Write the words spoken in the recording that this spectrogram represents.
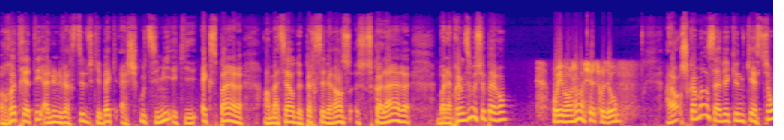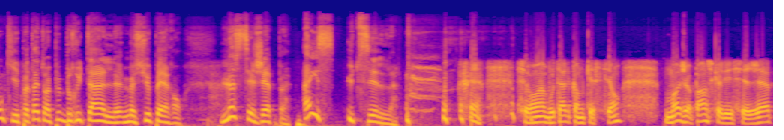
retraité à l'Université du Québec à Chicoutimi et qui est expert en matière de persévérance scolaire. Bon après-midi, Monsieur Perron. Oui, bonjour, Monsieur Trudeau. Alors, je commence avec une question qui est peut-être un peu brutale, Monsieur Perron. Le cégep, est-ce utile? C'est vraiment brutal comme question. Moi, je pense que les cégeps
